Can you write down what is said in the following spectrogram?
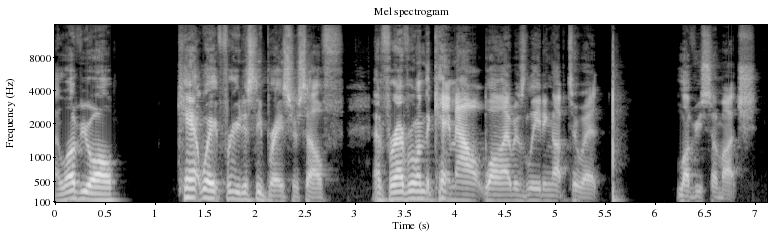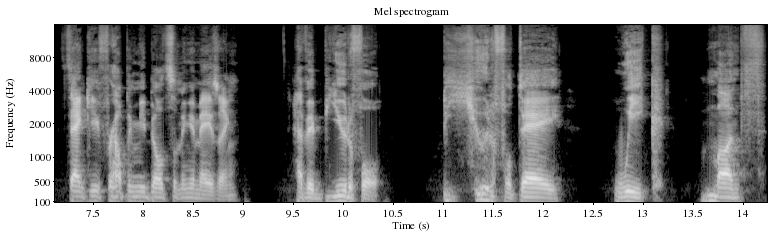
I love you all. Can't wait for you to see Brace Yourself. And for everyone that came out while I was leading up to it, love you so much. Thank you for helping me build something amazing. Have a beautiful, beautiful day, week, month,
